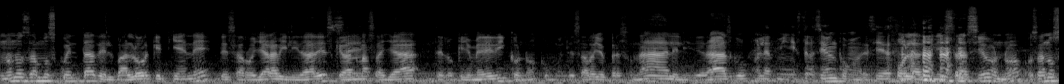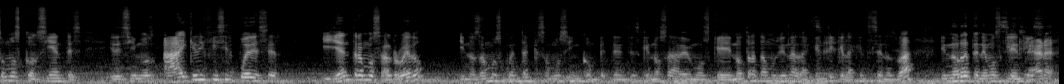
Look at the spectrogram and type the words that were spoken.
no nos damos cuenta del valor que tiene desarrollar habilidades que Sí. van más allá de lo que yo me dedico, ¿no? Como el desarrollo personal, el liderazgo O la administración, como decías. o la administración, ¿no? O sea, no somos conscientes y decimos, ay, qué difícil puede ser. Y ya entramos al ruedo y nos damos cuenta que somos incompetentes, que no sabemos, que no tratamos bien a la gente Sí. y que la gente se nos va y no retenemos Sí, clientes. claro.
